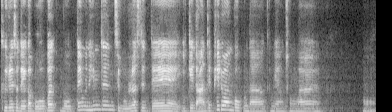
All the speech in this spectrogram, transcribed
그래서 내가 뭐가, 뭐 때문에 힘든지 몰랐을 때 이게 나한테 필요한 거구나. 그냥 정말, 어,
